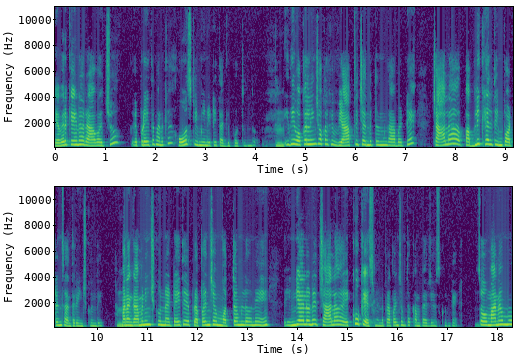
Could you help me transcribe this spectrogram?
ఎవరికైనా రావచ్చు ఎప్పుడైతే మనకి హోస్ట్ ఇమ్యూనిటీ తగ్గిపోతుందో. ఇది ఒకరి నుంచి ఒకరికి వ్యాప్తి చెందటం కాబట్టి చాలా పబ్లిక్ హెల్త్ ఇంపార్టెన్స్ అంతరించుకుంది. మనం గమనించుకున్నట్టయితే ప్రపంచం మొత్తంలోనే ఇండియాలోనే చాలా ఎక్కువ కేసులు ఉన్నాయి ప్రపంచంతో కంపేర్ చేసుకుంటే. సో మనము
